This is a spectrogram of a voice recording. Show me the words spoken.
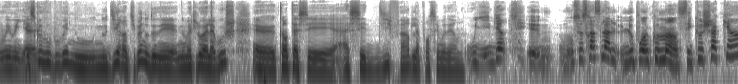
oui, oui. Est-ce que vous pouvez nous, nous, dire un petit peu, nous donner, nous mettre l'eau à la bouche quant à ces, à ces dix phares de la pensée moderne? Oui, eh bien, bon, ce sera cela le point commun, c'est que chaque chacun,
